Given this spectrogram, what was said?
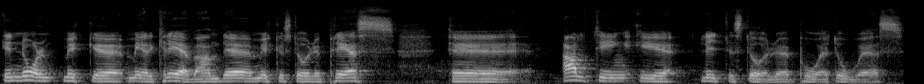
enormt mycket mer krävande, mycket större press. Eh, allting är lite större på ett OS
